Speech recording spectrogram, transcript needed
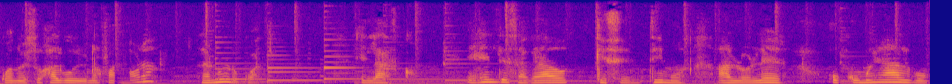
cuando eso es algo de una familia. Ahora, la número 4. El asco. Es el desagrado que sentimos al oler o comer algo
